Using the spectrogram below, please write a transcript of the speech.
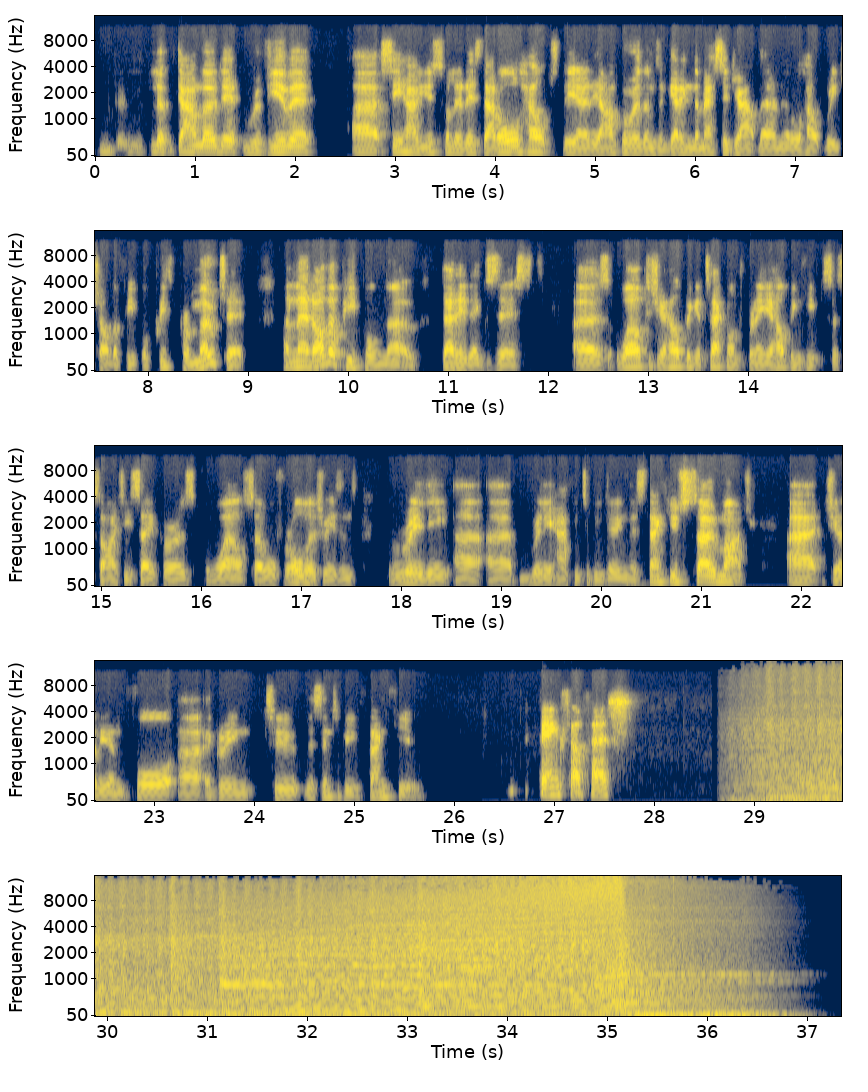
look, download it, review it, uh, see how useful it is. That all helps the uh, the algorithms and getting the message out there, and it'll help reach other people. Please promote it and let other people know that it exists as well, because you're helping a tech entrepreneur, you're helping keep society safer as well. So, for all those reasons, really, uh, uh really happy to be doing this. Thank you so much uh, Jillian, for uh, agreeing to this interview. Thank you. Thanks, Alpesh.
